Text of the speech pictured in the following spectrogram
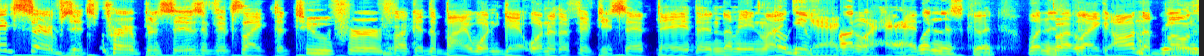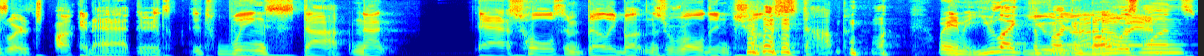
it serves its purposes. If it's like the two for fucking the buy one get one or the fifty cent day, then I mean, like, give yeah, fuck. go ahead. Wasn't this good? Wasn't this But good? like on the Wings- bones where it's fucking at, dude. it's it's Wingstop, not assholes and belly buttons rolled in chunks. stop. Wait a minute, you like the You fucking know, boneless man. ones?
